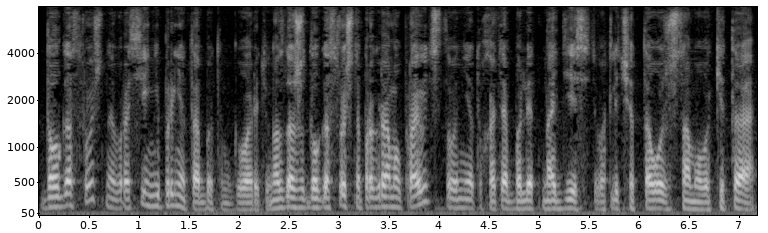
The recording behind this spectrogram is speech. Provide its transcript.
долгосрочное, в России не принято об этом говорить. У нас даже долгосрочной программы правительства нету хотя бы лет на 10, в отличие от того же самого Китая.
